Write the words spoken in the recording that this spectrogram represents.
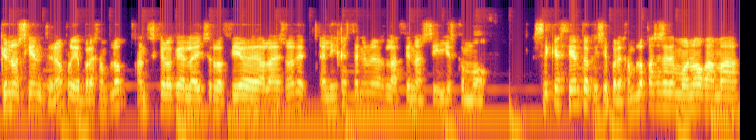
que uno siente, ¿no? Porque, por ejemplo, antes que lo que le ha dicho Rocío, habla ¿no? De, eliges tener una relación así, y es como, sí que es cierto que si, por ejemplo, pasas de monógama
